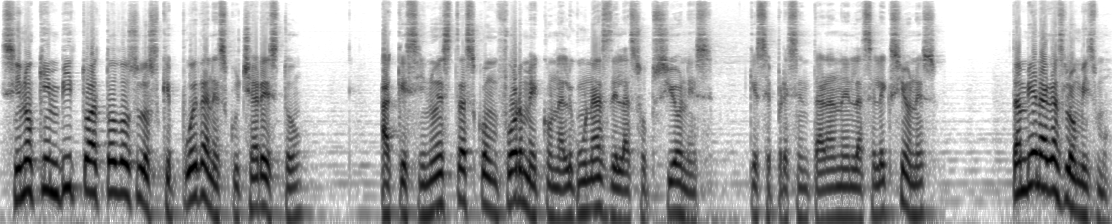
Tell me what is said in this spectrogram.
sino que invito a todos los que puedan escuchar esto a que si no estás conforme con algunas de las opciones que se presentarán en las elecciones, también hagas lo mismo.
